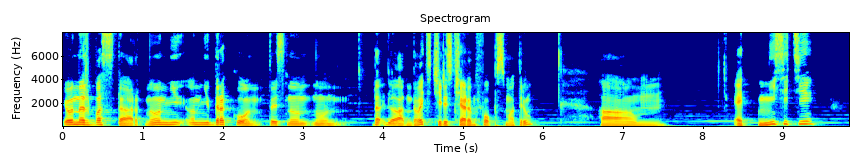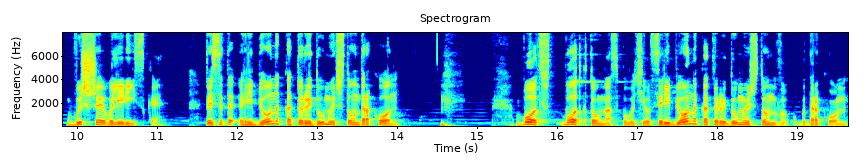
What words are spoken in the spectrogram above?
И он наш бастард, но он не, он не дракон. То есть, ну, он, ну, он да, ладно, давайте через char посмотрю. Um, высшая валерийская. То есть это ребенок, который думает, что он дракон. вот, вот кто у нас получился. Ребенок, который думает, что он дракон.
